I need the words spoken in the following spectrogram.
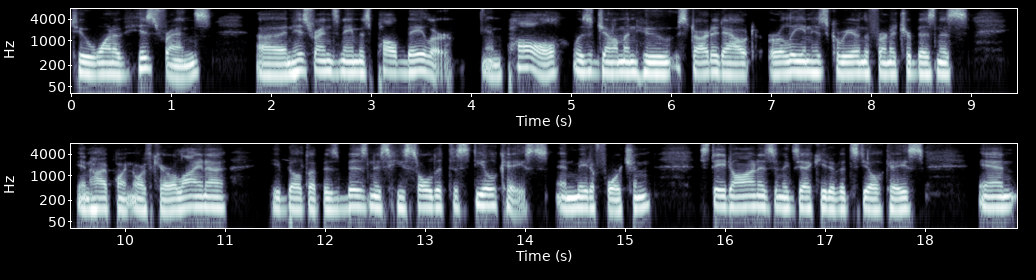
to one of his friends, uh, and his friend's name is Paul Baylor. And Paul was a gentleman who started out early in his career in the furniture business in High Point, North Carolina. He built up his business. He sold it to Steelcase and made a fortune. Stayed on as an executive at Steelcase. And,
